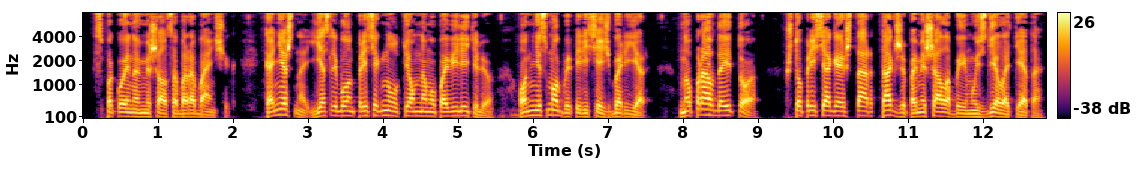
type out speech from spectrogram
— спокойно вмешался барабанщик. «Конечно, если бы он присягнул темному повелителю, он не смог бы пересечь барьер. Но правда и то, что присяга Иштар также помешала бы ему сделать это».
